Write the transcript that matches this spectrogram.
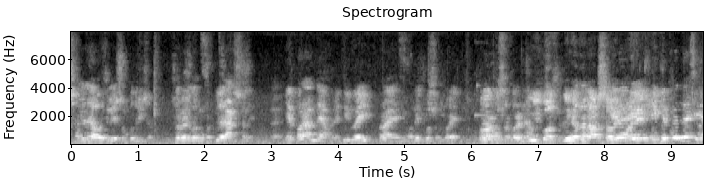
সালে দেওয়া হয়েছিল এই সম্পদ হিসাব সরকারি কর্মকর্তা সালে। এরপর আর নেওয়া হয় দীর্ঘ এই প্রায় অনেক বছর পরে পনেরো বছর পরে নেওয়া দুই বছর দুই হাজার আট সালের পরে এই ক্ষেত্রে যে এই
